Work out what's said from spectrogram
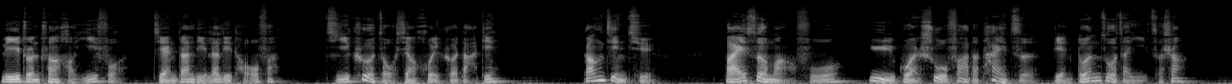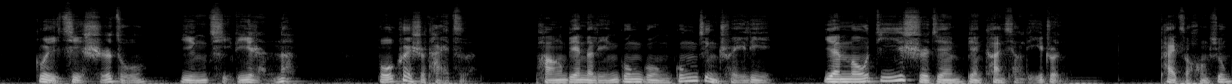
李准穿好衣服，简单理了理头发，即刻走向会客大殿。刚进去，白色蟒服、玉冠束发的太子便端坐在椅子上，贵气十足，英气逼人呐！不愧是太子。旁边的林公公恭敬垂立，眼眸第一时间便看向李准。太子皇兄，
